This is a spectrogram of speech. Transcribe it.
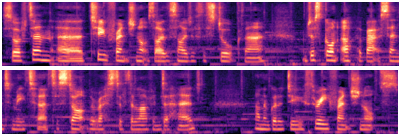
So I've done uh, two French knots either side of the stalk there. I've just gone up about a centimetre to start the rest of the lavender head and I'm going to do three French knots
